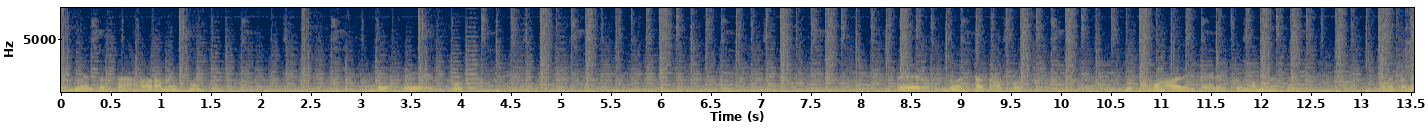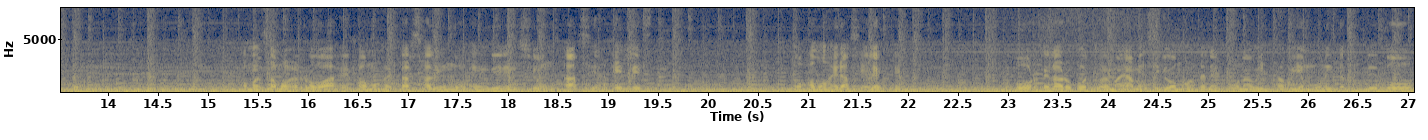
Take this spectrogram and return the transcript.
El viento está ahora mismo desde el sur. Pero no está tan fuerte. Vamos a ver en qué dirección vamos a estar. Vamos a estar despegando. Comenzamos el rodaje, vamos a estar saliendo en dirección hacia el este. Nos vamos a ir hacia el este por el aeropuerto de Miami, así que vamos a tener una vista bien bonita de todo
